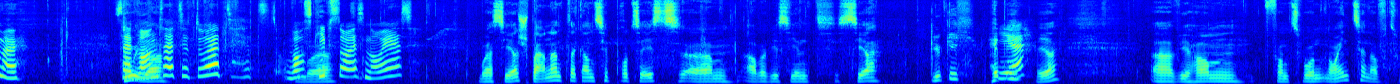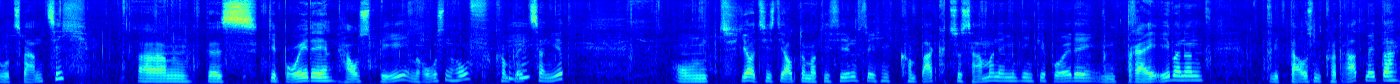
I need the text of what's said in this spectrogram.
mal, seit Du, wann ja. seid ihr dort? Jetzt, was gibt es da als Neues? War sehr spannend, der ganze Prozess, ähm, aber wir sind sehr glücklich, happy. Ja. Äh, wir haben von 2019 auf 2020 ähm, das Gebäude Haus B im Rosenhof komplett Mhm. saniert. Und ja, jetzt ist die Automatisierungstechnik kompakt zusammen in dem Gebäude in drei Ebenen mit 1000 Quadratmeter.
